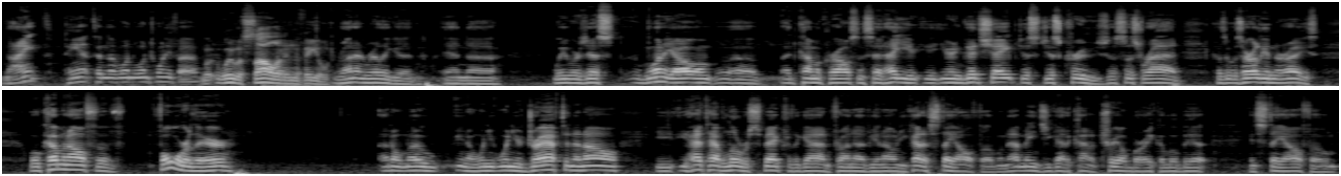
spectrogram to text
ninth, tenth in the one one twenty five. We- we was solid in the field. Running really good, and uh, we were just one of y'all uh, had come across and said, "Hey, you, you're in good shape. Just just cruise, just just ride," because it was early in the race. Well, coming off of four there, I don't know. You know, when you when you're drafting and all, you, you have to have a little respect for the guy in front of you, you know, and you got to stay off of him. That means you got to kind of trail brake a little bit and stay off of them.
